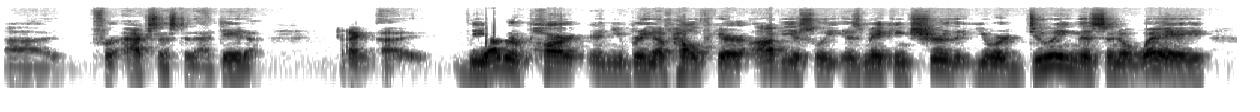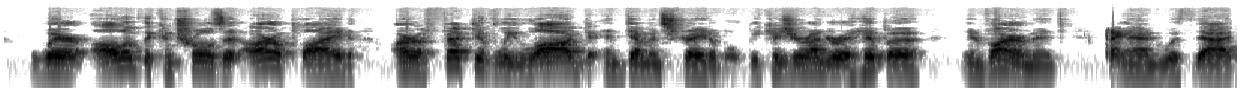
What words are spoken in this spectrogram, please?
uh, for access to that data. Right. Uh, the other part, and you bring up healthcare, obviously, is making sure that you are doing this in a way where all of the controls that are applied are effectively logged and demonstratable because you're under a HIPAA environment. Right. And with that,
